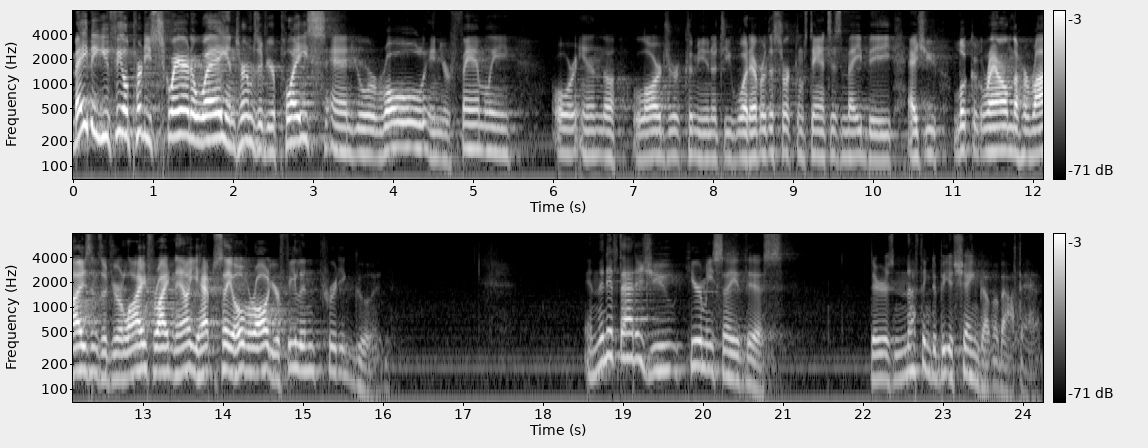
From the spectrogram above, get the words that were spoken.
Maybe you feel pretty squared away in terms of your place and your role in your family or in the larger community, whatever the circumstances may be. As you look around the horizons of your life right now, you have to say overall you're feeling pretty good. And then, if that is you, hear me say this there is nothing to be ashamed of about that.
